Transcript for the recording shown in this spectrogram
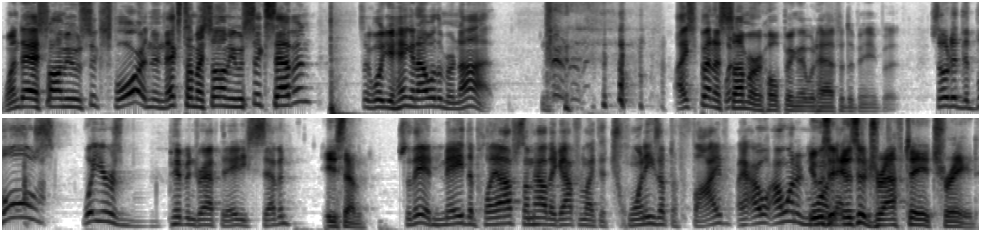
one day I saw him, he was six four, and then next time I saw him, he was six seven. It's like, well, you hanging out with him or not? I spent a summer hoping that would happen to me, but So did the Bulls? What year was Pippen drafted? Eighty seven. 87. So they had made the playoffs. Somehow they got from like the twenties up to five. I, I, I wanted more. It was on a, that- it was a draft day trade.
